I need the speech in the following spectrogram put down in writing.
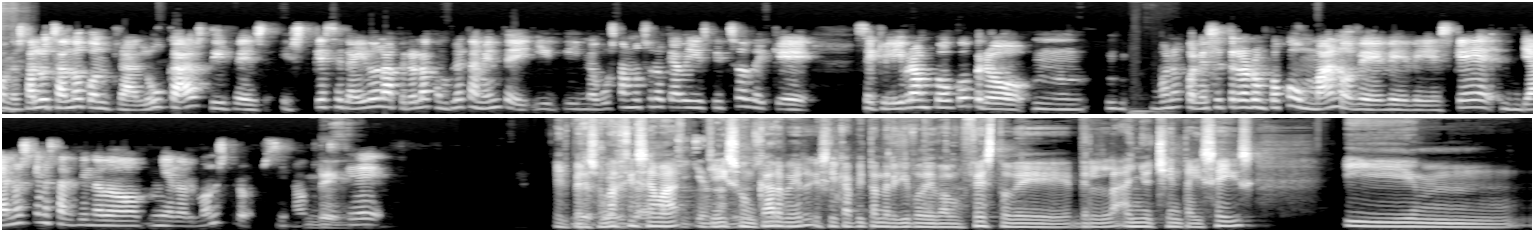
cuando está luchando contra Lucas, dices, es que se le ha ido la perola completamente, y, y me gusta mucho lo que habéis dicho de que se equilibra un poco, pero mmm, bueno, con ese terror un poco humano de, de, de, es que ya no es que me está haciendo miedo el monstruo, sino que de... es que... El personaje se llama Jason Carver, es el capitán del equipo de baloncesto de, del año 86 y, mm,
